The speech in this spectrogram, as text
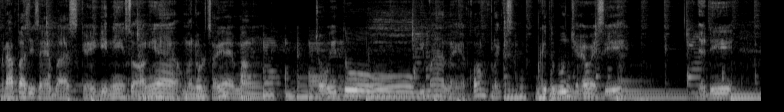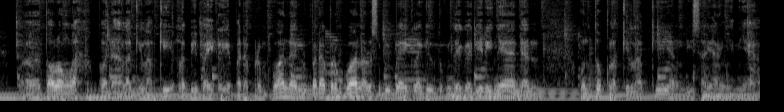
Kenapa sih saya bahas kayak gini? Soalnya menurut saya emang cowok itu gimana ya kompleks. Begitupun cewek sih. Jadi uh, tolonglah pada laki-laki lebih baik lagi pada perempuan dan pada perempuan harus lebih baik lagi untuk menjaga dirinya dan untuk laki-laki yang disayanginnya.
